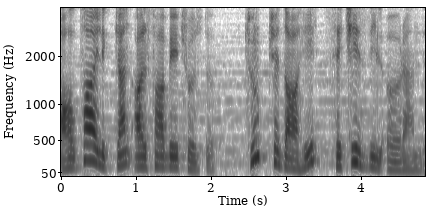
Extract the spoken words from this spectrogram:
6 aylıkken alfabeyi çözdü. Türkçe dahil 8 dil öğrendi.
